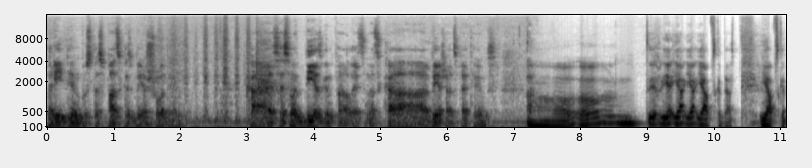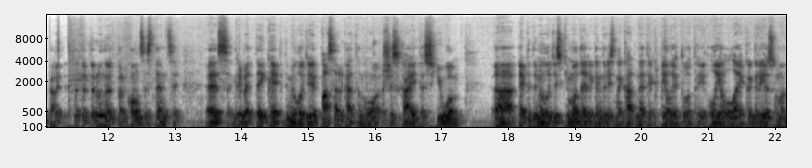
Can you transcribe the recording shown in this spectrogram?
rītdien, būs tas pats, kas bija šodien. Kā es esmu diezgan pārliecināts, ka bija šāds pētījums. Ir jā, jā, jā, jāapskatās. jāapskatās. Bet, tad, tad runājot par konsistenci, es gribētu teikt, ka epidemioloģija ir pasargāta no šīs skaitas, jo uh, epidemioloģiski modeļi gandrīz nekad netiek pielietoti liela laika griezuma.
